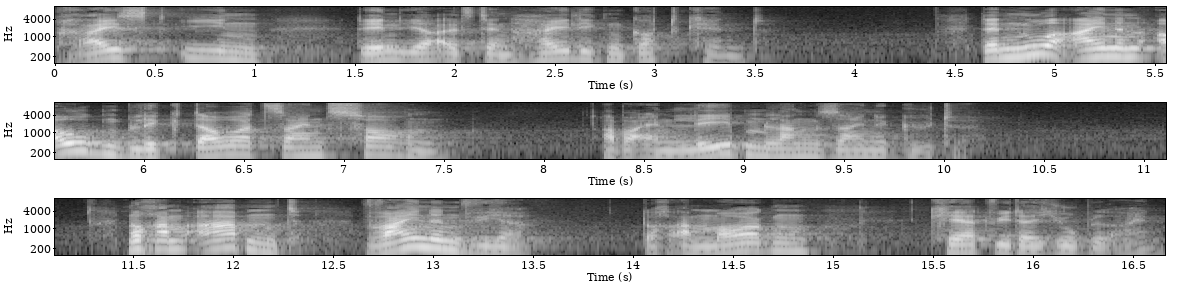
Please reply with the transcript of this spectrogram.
Preist ihn, den ihr als den heiligen Gott kennt. Denn nur einen Augenblick dauert sein Zorn, aber ein Leben lang seine Güte. Noch am Abend weinen wir, doch am Morgen kehrt wieder Jubel ein.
